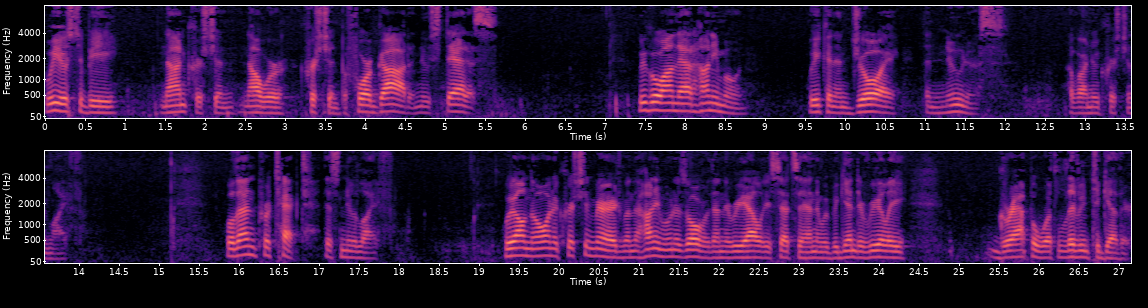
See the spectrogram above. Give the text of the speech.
We used to be non-Christian. Now we're Christian. Before God, a new status. We go on that honeymoon. We can enjoy the newness of our new Christian life. We'll then protect this new life. We all know in a Christian marriage, when the honeymoon is over, then the reality sets in and we begin to really grapple with living together.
